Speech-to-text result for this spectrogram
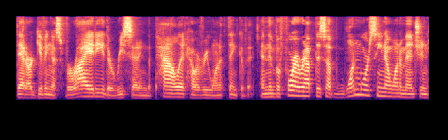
that are giving us variety, they're resetting the palette, however you want to think of it. And then before I wrap this up, one more scene I want to mention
